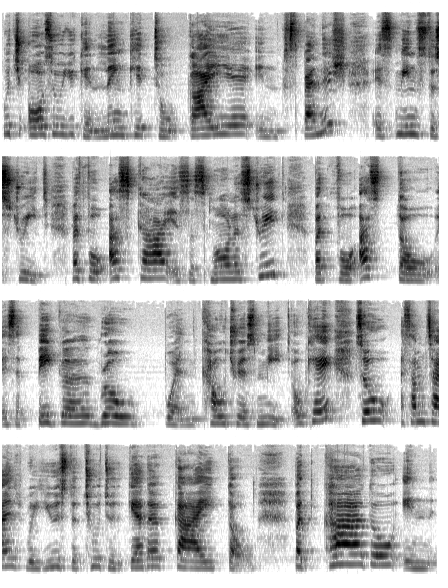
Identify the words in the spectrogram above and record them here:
which also you can link it to calle in Spanish. It means the street. But for us, guy is a smaller street. But for us, though, is a bigger road when cultures meet, okay? So sometimes we use the two together, Gaido. But Cardo in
